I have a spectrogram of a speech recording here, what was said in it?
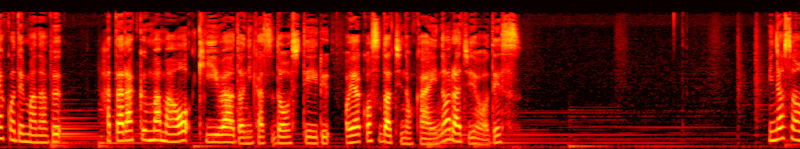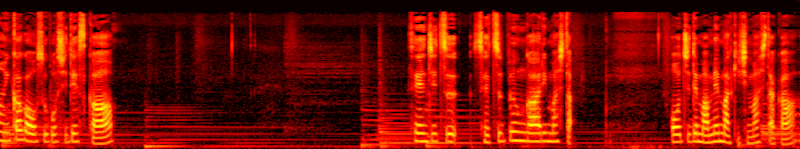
親子で学ぶ働くママをキーワードに活動している親子育ちの会のラジオです。皆さんいかがお過ごしですか？先日節分がありました。お家で豆まきしましたか？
